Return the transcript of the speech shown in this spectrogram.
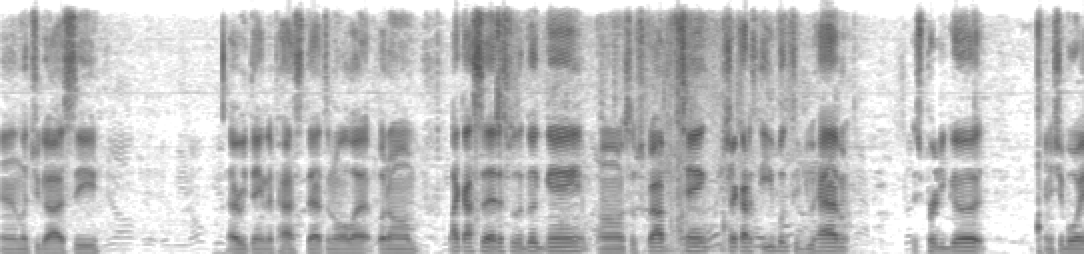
and let you guys see everything, the past stats and all that. But um, like I said, this was a good game. Um, subscribe to Tank. Check out his ebooks if you haven't. It's pretty good. And it's your boy.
